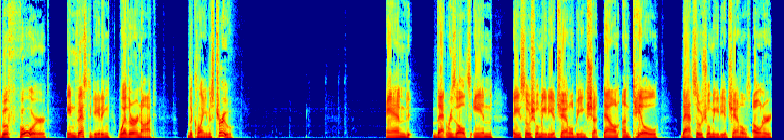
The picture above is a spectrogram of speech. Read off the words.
before investigating whether or not the claim is true. And that results in a social media channel being shut down until that social media channel's owner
